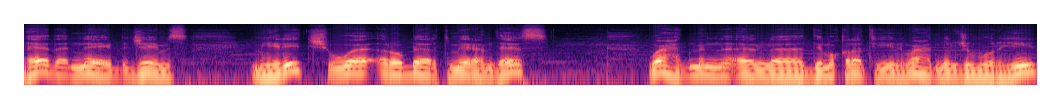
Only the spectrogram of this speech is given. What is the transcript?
هذا النائب جيمس ريتش وروبرت مينينديز واحد من الديمقراطيين واحد من الجمهوريين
